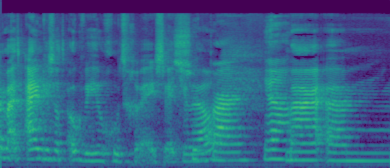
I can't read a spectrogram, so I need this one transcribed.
Maar uiteindelijk is dat ook weer heel goed geweest, weet je wel. Super, ja. Maar, ehm,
